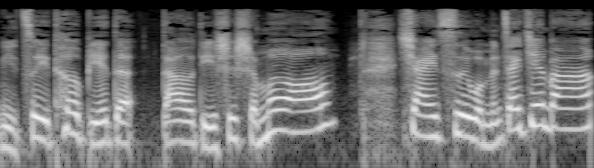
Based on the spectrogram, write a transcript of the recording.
你最特别的到底是什么哦。下一次我们再见吧。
